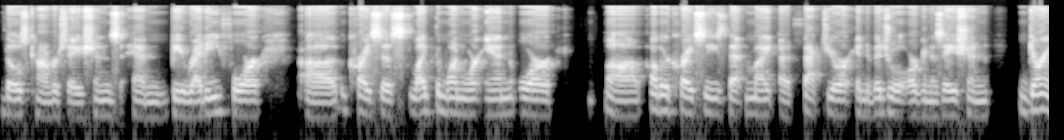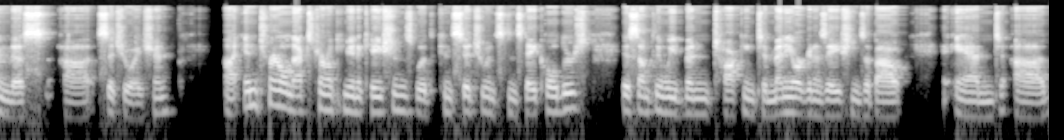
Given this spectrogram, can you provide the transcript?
those conversations and be ready for uh, crisis like the one we're in, or uh, other crises that might affect your individual organization during this situation. Uh, internal and external communications with constituents and stakeholders is something we've been talking to many organizations about, and uh,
